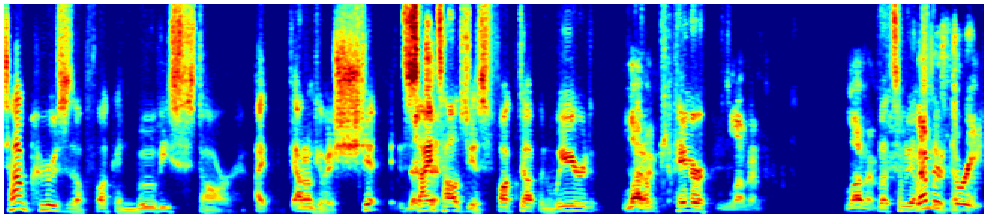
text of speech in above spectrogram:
Tom Cruise is a fucking movie star. I, I don't give a shit. That's. Scientology is fucked up and weird. I don't him. care. Love him. Love him. Let somebody else Number three.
